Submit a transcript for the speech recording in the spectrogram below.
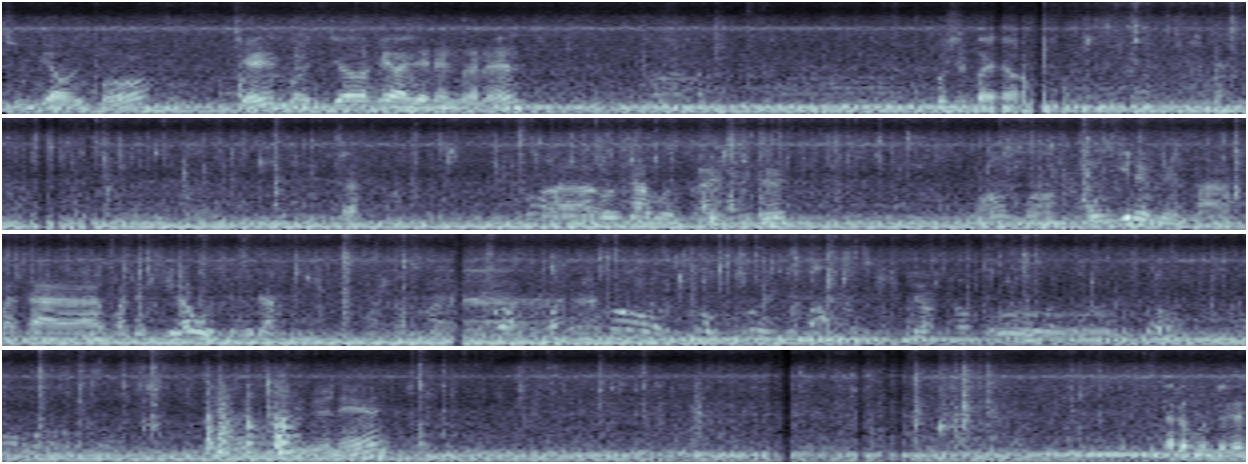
준비하고 있고, 제일 먼저 해야 되는 거는, 보실까요? 자, 바로 잡은 깔치를, 어, 뭐, 공기름에 막 바닥바닥 끼가고 있습니다. 자, 주변에 다른 분들은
